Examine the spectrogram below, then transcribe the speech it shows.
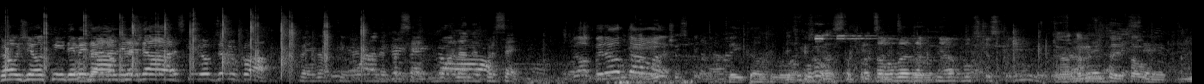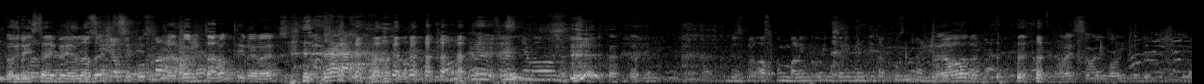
Dobře, ok, jdeme dál, jdeme dál. Hezký, dobře, Dukla. Penalty, 100%, 100%. Byla penalta, ale. Kejtal, ty vole. Italové tak nějak moc nemluví. Já nevím, to je to. No, když jsi tady byl na To pozná. je ten Tarantino, ne? Přesně mám. Kdybys byl aspoň malinko inteligentní, tak poznáš. No jo, to- ale jsou ani malinké děti.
